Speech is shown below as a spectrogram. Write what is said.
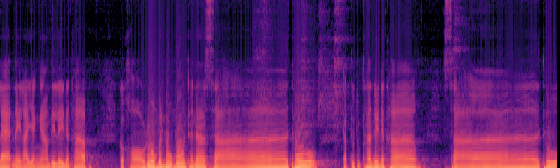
และในไลน์อย่างงามได้เลยนะครับ ก็ขอร่วมมนุโมทนาสาธุ กับทุกๆท่านด้วยนะครับ สาธุ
